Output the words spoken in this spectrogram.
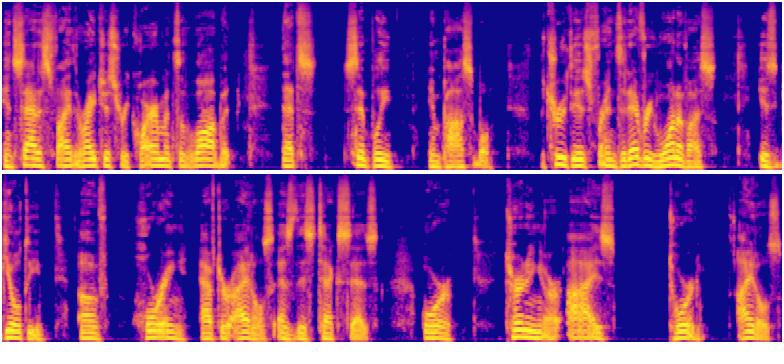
and satisfy the righteous requirements of the law. But that's simply impossible. The truth is, friends, that every one of us is guilty of whoring after idols, as this text says, or turning our eyes toward idols.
